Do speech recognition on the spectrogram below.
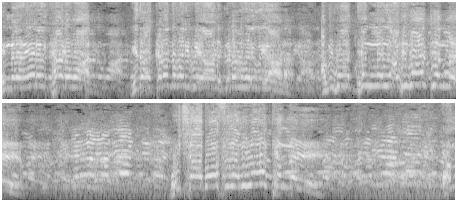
നിങ്ങളെ നേരിൽ കാണുവാൻ ഇതാ കടന്നു വരികയാണ് കടന്നു വരികയാണ്. അഭിവാദ്യങ്ങൾ അഭിവാദ്യങ്ങൾ ഉഷാബോസിന് അഭിവാദ്യങ്ങൾ. എം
